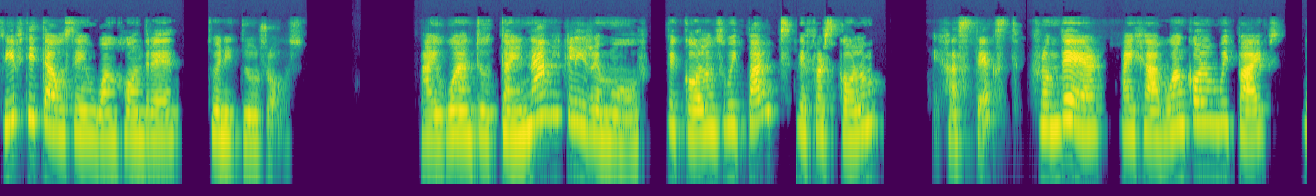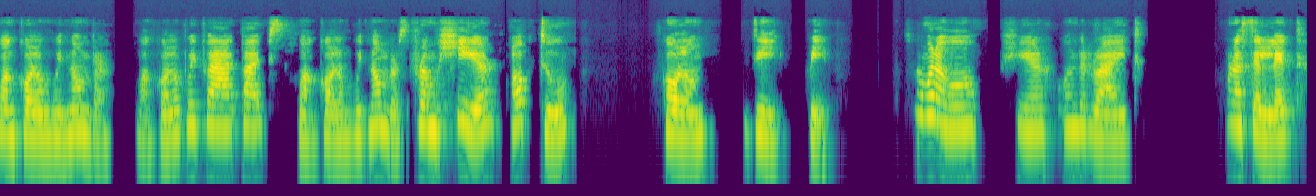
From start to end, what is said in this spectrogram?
50,122 rows. I want to dynamically remove the columns with pipes. The first column has text. From there, I have one column with pipes, one column with number, one column with pipes, one column with numbers. From here up to column DP. So I'm going to go here on the right. I'm going to select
